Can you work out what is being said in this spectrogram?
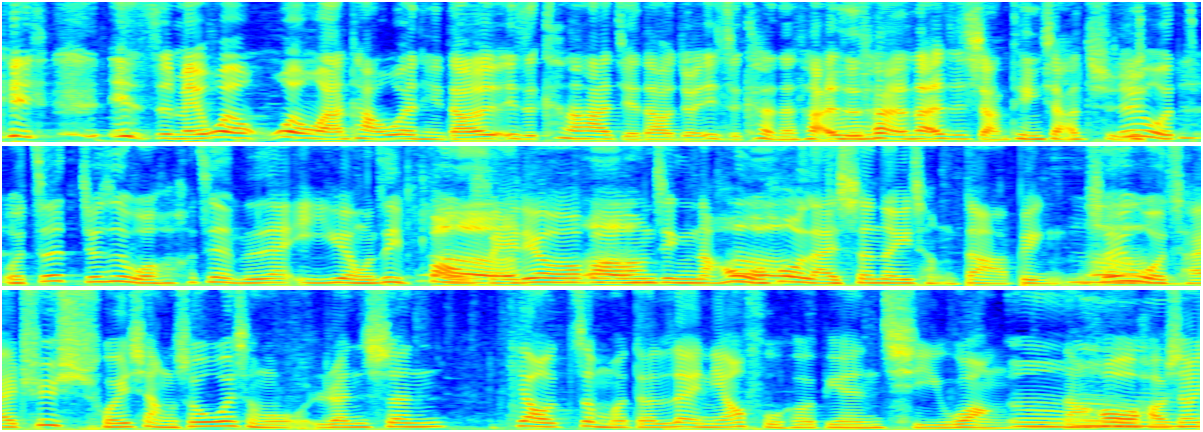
一一直没问问完他问题，然后就一直看到他解答，就一直看着他，一直看着他，一直想听下去。因为我我这就是我之前不是在医院，我自己爆肥六八公斤，然后我后来生了一场大病，所以我才去回想说，为什么我人生。要这么的累，你要符合别人期望，嗯、然后好像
